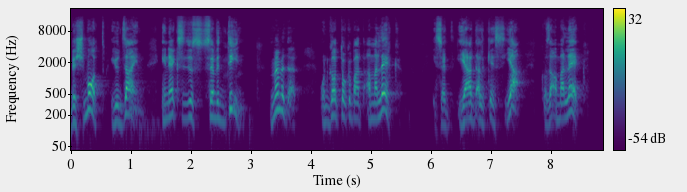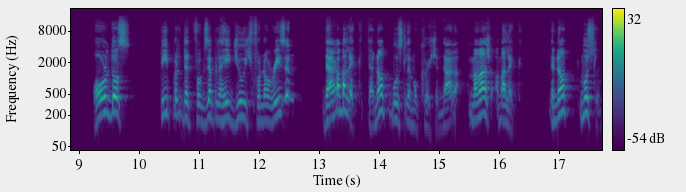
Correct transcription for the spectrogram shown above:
Beshmot, Yudzain, in Exodus 17. Remember that. When God talked about Amalek, he said, Yad al Kesya, because Amalek, all those people that, for example, hate Jewish for no reason, they are Amalek. They're not Muslim or Christian. They are Mamash Amalek. They're not Muslim.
